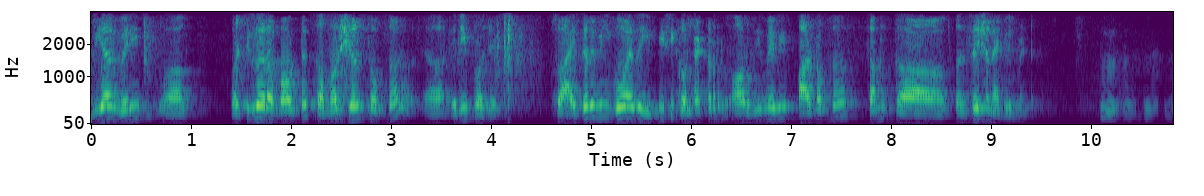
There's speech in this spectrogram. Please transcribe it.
we are very uh, particular about the commercials of the uh, any project. So either we'll go as an EPC contractor or we may be part of the some uh, concession agreement. Mm -hmm.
